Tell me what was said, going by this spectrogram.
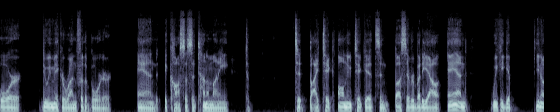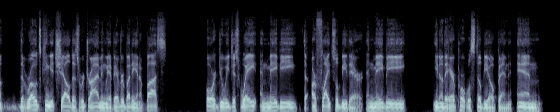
or do we make a run for the border? And it costs us a ton of money to to buy tick all new tickets and bus everybody out, and we could get you know the roads can get shelled as we're driving. We have everybody in a bus, or do we just wait and maybe the, our flights will be there and maybe you know the airport will still be open. And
